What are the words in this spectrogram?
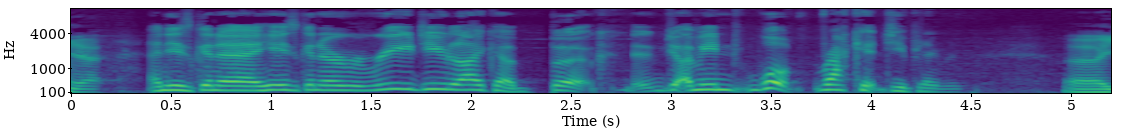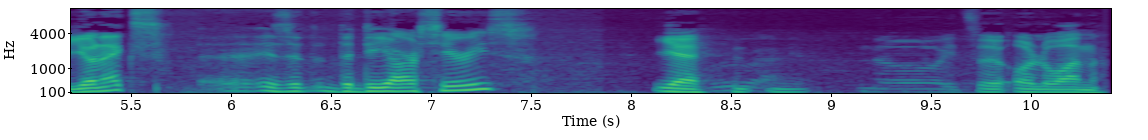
Yeah. And he's gonna he's gonna read you like a book. I mean, what racket do you play with? Uh, Yonex? Uh, is it the DR series? Yeah. No, it's an old one.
